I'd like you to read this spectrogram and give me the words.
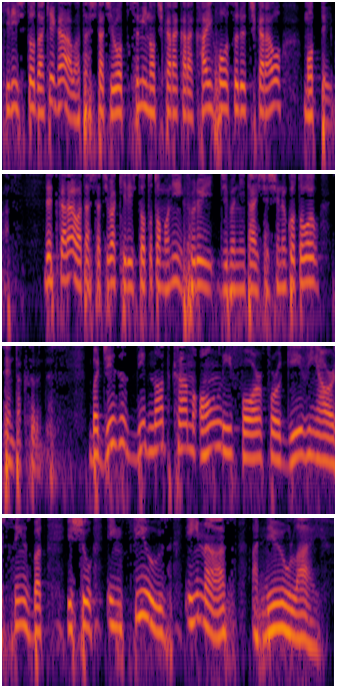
キリストだけが私たちを罪の力から解放する力を持っていますですから私たちはキリストと共に古い自分に対して死ぬことを選択するんです But Jesus did not come only for forgiving our sins, but it should infuse in us a new life.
